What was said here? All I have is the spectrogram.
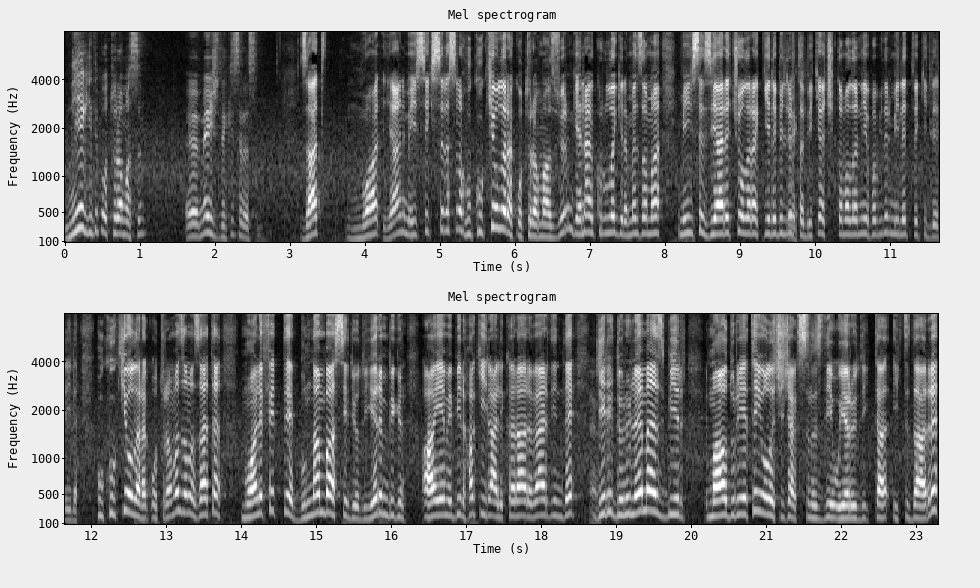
niye gidip oturamasın e, meclisteki sırasına? Zaten yani meclisteki sırasına hukuki olarak oturamaz diyorum. Genel kurula giremez ama meclise ziyaretçi olarak gelebilir Peki. tabii ki açıklamalarını yapabilir milletvekilleriyle. Hukuki olarak oturamaz ama zaten muhalefet de bundan bahsediyordu. Yarın bir gün AYM bir hak ihlali kararı verdiğinde geri dönülemez bir mağduriyete yol açacaksınız diye uyarıyordu iktidarı.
